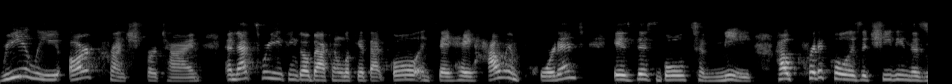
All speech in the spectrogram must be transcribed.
really are crunched for time. And that's where you can go back and look at that goal and say, hey, how important is this goal to me? How critical is achieving this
